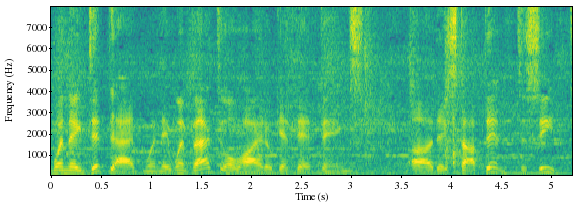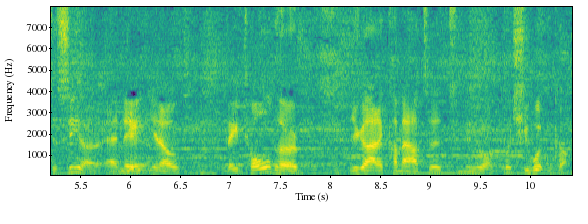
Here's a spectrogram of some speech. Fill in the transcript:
when they did that, when they went back to Ohio to get their things, uh, they stopped in to see to see her, and they, Yeah. you know, they told her, "You got to come out to, to New York," but she wouldn't come.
